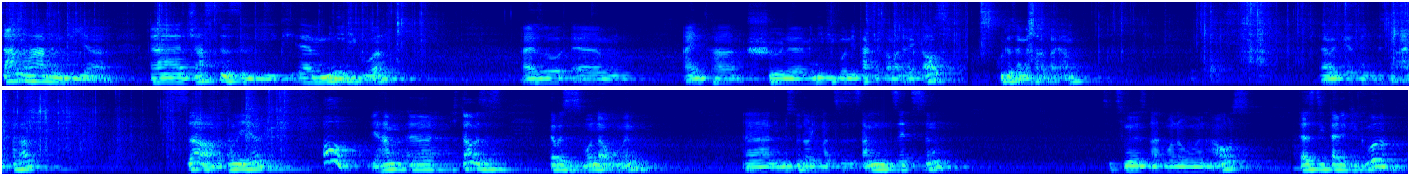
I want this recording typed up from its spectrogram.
Dann haben wir äh, Justice League äh, Minifiguren. Also ähm, ein paar schöne Minifiguren, die packen wir jetzt auch mal direkt aus. Gut, dass wir Messer dabei haben. Damit geht es nämlich ein bisschen einfacher. So, was haben wir hier? Oh, wir haben, äh, ich glaube, es ist, ich glaube, es ist Wonder Woman. Äh, die müssen wir, glaube ich, mal zusammensetzen. Sieht zumindest nach Wonder Woman aus. Das ist die kleine Figur.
